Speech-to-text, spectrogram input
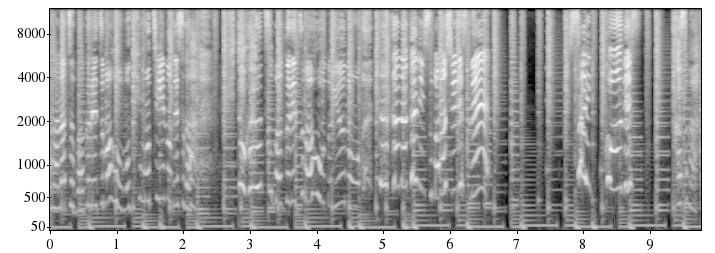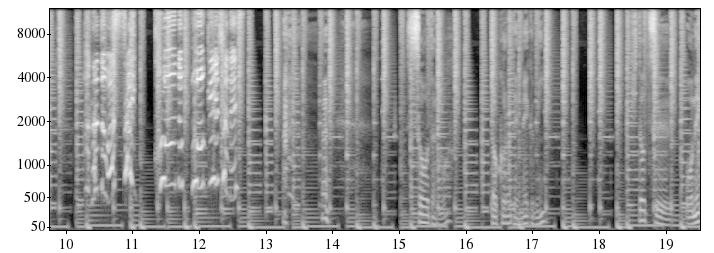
で放つ爆裂魔法も気持ちいいのですが人が打つ爆裂魔法というのもなかなかに素晴らしいですね。最高です。カズマあなたは最高の冒険者です。そうだろ？ところでめぐみ？ん一つお願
